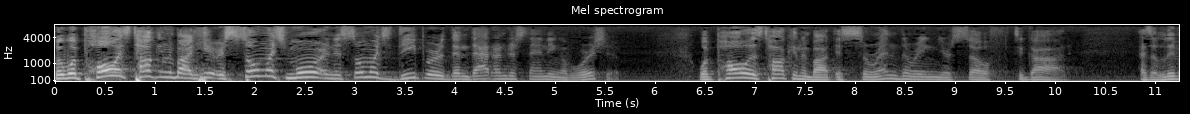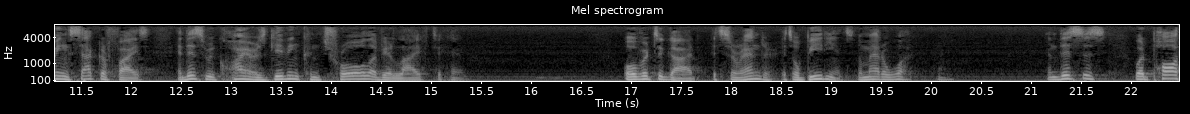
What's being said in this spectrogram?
but what Paul is talking about here is so much more and is so much deeper than that understanding of worship. What Paul is talking about is surrendering yourself to God as a living sacrifice. And this requires giving control of your life to Him. Over to God, it's surrender, it's obedience, no matter what. And this is what Paul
